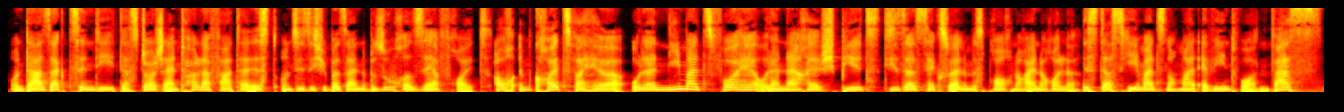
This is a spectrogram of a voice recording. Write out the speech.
Und da sagt Cindy, dass George ein toller Vater ist und sie sich über seine Besuche sehr freut. Auch im Kreuzverhör oder niemals vorher oder nachher spielt dieser sexuelle Missbrauch noch eine Rolle. Ist das jemals nochmal erwähnt worden? Was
